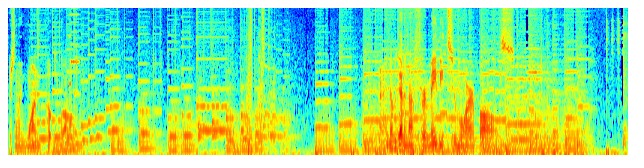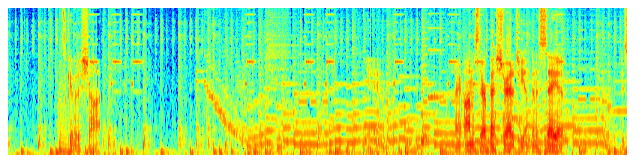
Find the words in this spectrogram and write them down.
There's only one Pokeball. I know we got enough for maybe two more balls. Let's give it a shot. Yeah. Alright, honestly, our best strategy, I'm gonna say it, is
